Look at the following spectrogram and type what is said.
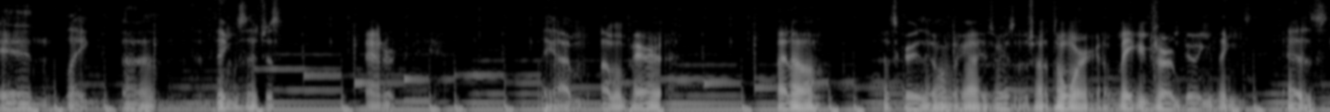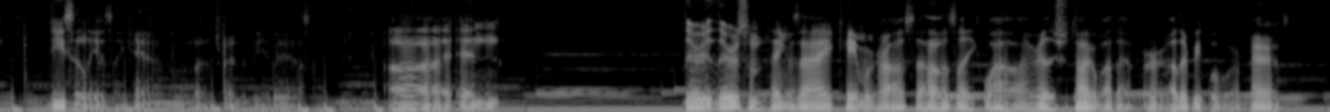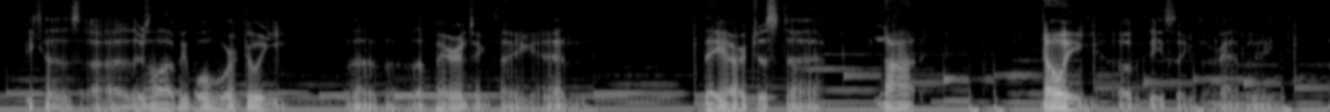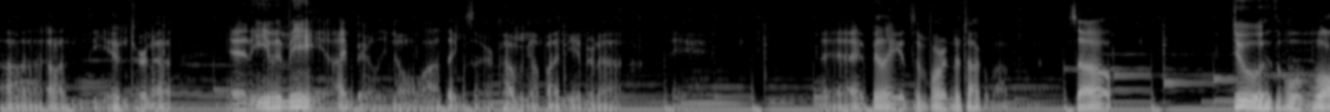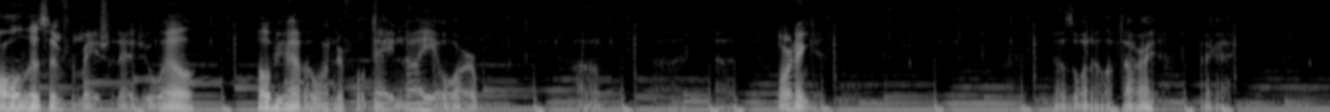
and like uh, things that just matter to me. Like I'm I'm a parent. I know that's crazy. Oh my god, he's raising a child. Don't worry, I'm making sure I'm doing things as decently as I can. I'm not trying to be an ass. Uh, and there there's some things I came across I was like, wow, I really should talk about that for other people who are parents. Because uh, there's a lot of people who are doing the, the, the parenting thing and they are just uh, not knowing of these things that are happening uh, on the internet. And even me i barely know a lot of things that are coming up on the internet I, feel like it's important to talk about. So do with all this information as you will. Hope you have a wonderful day night or um, uh, uh, morning. That was the one i left out right? Okay.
